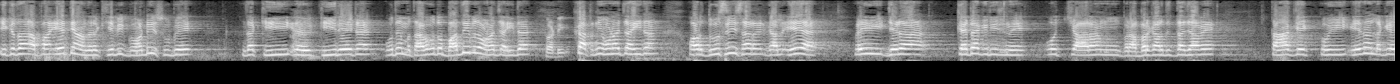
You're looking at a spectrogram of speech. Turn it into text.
ਇੱਕ ਤਾਂ ਆਪਾਂ ਇਹ ਧਿਆਨ ਰੱਖੀਏ ਵੀ ਗੁਆਂਢੀ ਸੂਬੇ ਦਾ ਕੀ ਕੀ ਰੇਟ ਹੈ ਉਹਦੇ ਮੁਤਾਬਕ ਤੋਂ ਵੱਧ ਹੀ ਵਧਾਉਣਾ ਚਾਹੀਦਾ। ਤੁਹਾਡੀ- ਘੱਟ ਨਹੀਂ ਹੋਣਾ ਚਾਹੀਦਾ। ਔਰ ਦੂਸਰੀ ਸਰ ਗੱਲ ਇਹ ਹੈ ਵੀ ਜਿਹੜਾ ਕੈਟਾਗਰੀਜ਼ ਨੇ ਉਹ ਚਾਰਾਂ ਨੂੰ ਬਰਾਬਰ ਕਰ ਦਿੱਤਾ ਜਾਵੇ। ਤਾਂ ਕਿ ਕੋਈ ਇਹ ਨਾ ਲੱਗੇ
